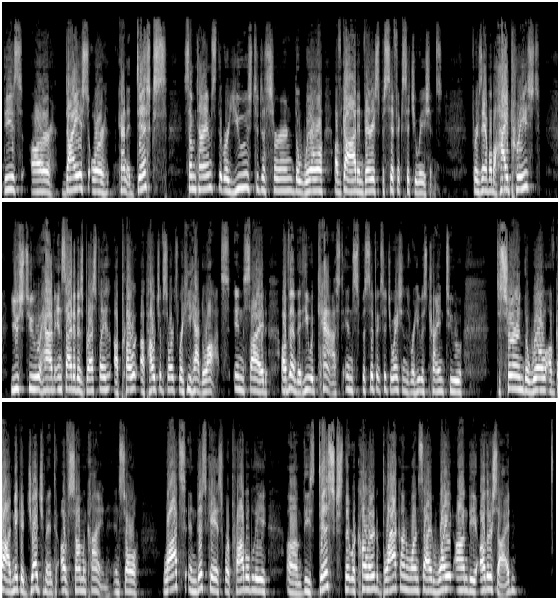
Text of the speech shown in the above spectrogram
These are dice or kind of discs sometimes that were used to discern the will of God in very specific situations. For example, the high priest used to have inside of his breastplate a, pro, a pouch of sorts where he had lots inside of them that he would cast in specific situations where he was trying to discern the will of God, make a judgment of some kind. And so lots in this case were probably um, these discs that were colored black on one side, white on the other side.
